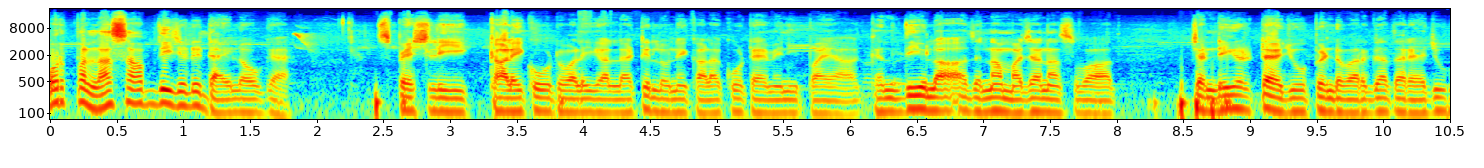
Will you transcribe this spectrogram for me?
ਔਰ ਭੱਲਾ ਸਾਹਿਬ ਦੀ ਜਿਹੜੇ ਡਾਇਲੌਗ ਹੈ ਸਪੈਸ਼ਲੀ ਕਾਲੇ ਕੋਟ ਵਾਲੀ ਗੱਲ ਹੈ, ਢਿੱਲੋਂ ਨੇ ਕਾਲਾ ਕੋਟ ਐਵੇਂ ਨਹੀਂ ਪਾਇਆ, ਗੰਦੀ ਔਲਾਦ, ਨਾ ਮਜ਼ਾ, ਨਾ ਸਵਾਦ, ਚੰਡੀਗੜ੍ਹ ਢਹਿ ਜੂ ਪਿੰਡ ਵਰਗਾ ਤਾਂ ਰਹਿ ਜੂ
